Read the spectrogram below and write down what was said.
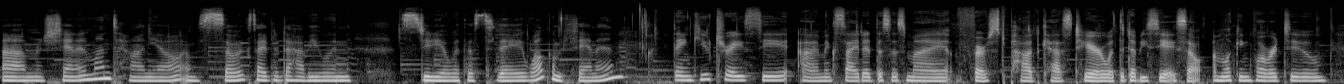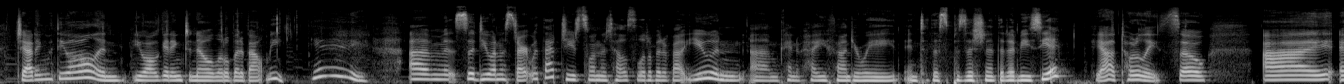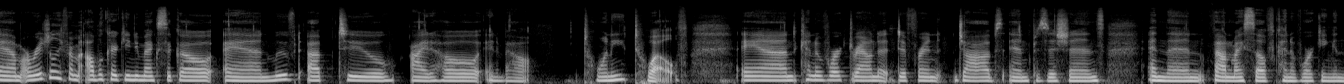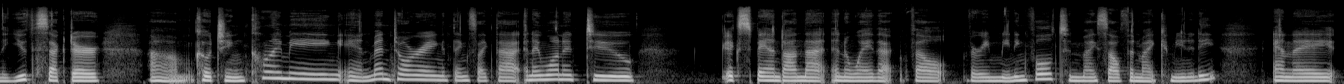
um, Shannon Montano. I'm so excited to have you in studio with us today. Welcome, Shannon. Thank you, Tracy. I'm excited. This is my first podcast here with the WCA, so I'm looking forward to chatting with you all and you all getting to know a little bit about me. Yay. Um, so, do you want to start with that? Do you just want to tell us a little bit about you and um, kind of how you found your way into this position at the WCA? Yeah, totally. So, I am originally from Albuquerque, New Mexico, and moved up to Idaho in about 2012 and kind of worked around at different jobs and positions and then found myself kind of working in the youth sector um, coaching climbing and mentoring and things like that and i wanted to expand on that in a way that felt very meaningful to myself and my community and i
